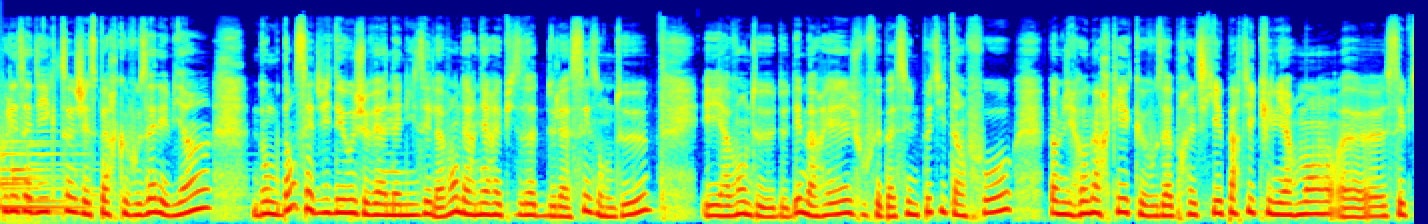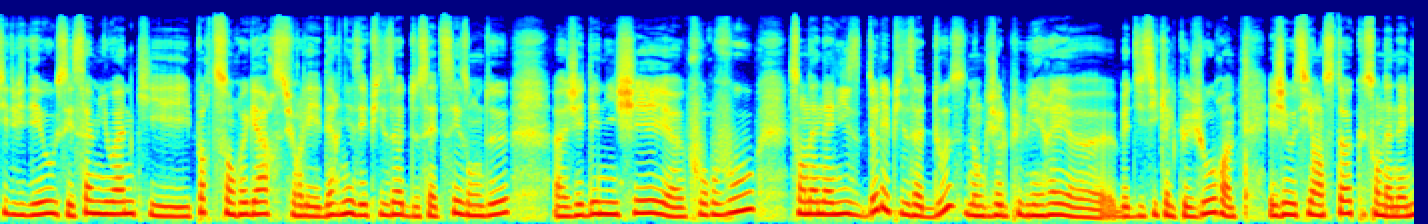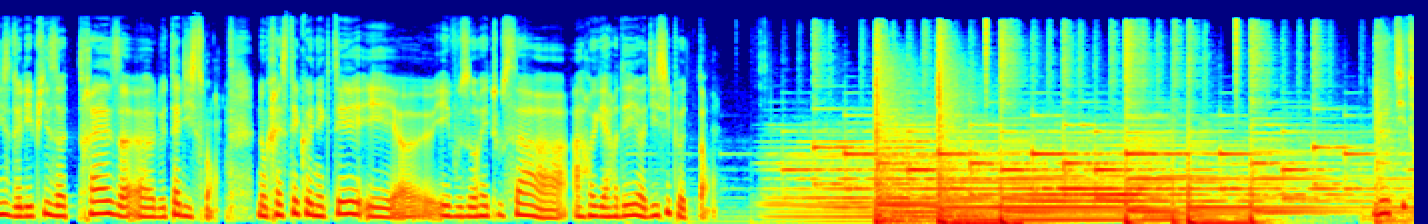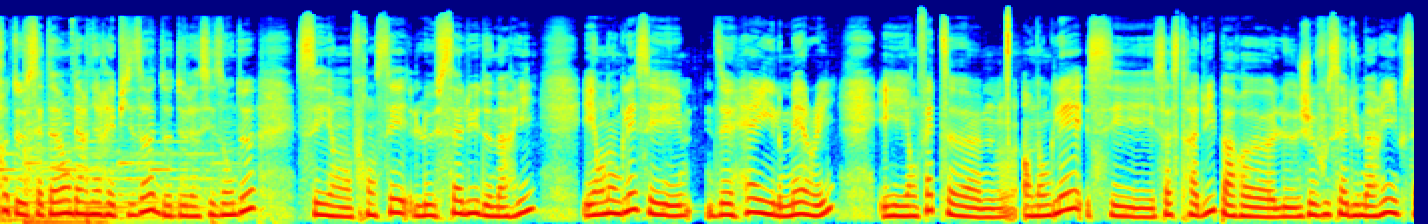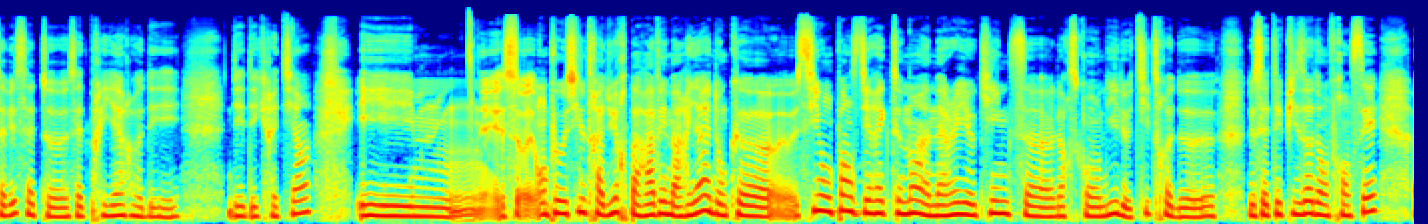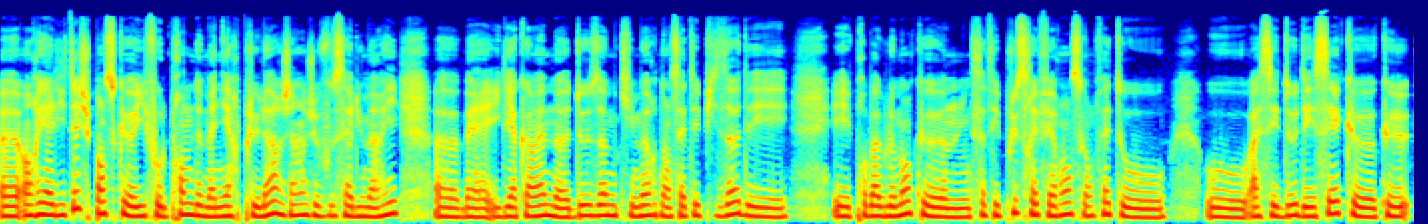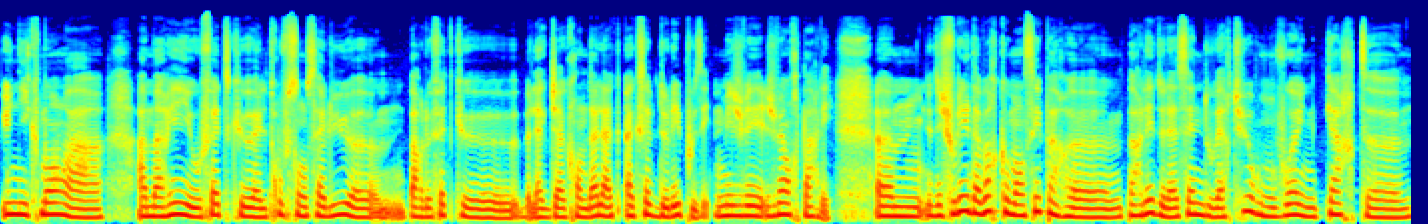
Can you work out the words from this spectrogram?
Coucou les addicts, j'espère que vous allez bien. Donc dans cette vidéo, je vais analyser l'avant-dernier épisode de la saison 2. Et avant de, démarrer, je vous fais passer une petite info. Comme j'ai remarqué que vous appréciez particulièrement euh, ces petites vidéos c'est Sam Yuan qui porte son regard sur les derniers épisodes de cette saison 2, euh, j'ai déniché euh, pour vous son analyse de l'épisode 12. Donc je le publierai ben, d'ici quelques jours. Et j'ai aussi en stock son analyse de l'épisode 13, talisman. Donc restez connectés et, vous aurez tout ça à regarder d'ici peu de temps. Le titre de cet avant-dernier épisode de la saison 2, c'est en français Le salut de Marie et en anglais c'est The Hail Mary. Et en fait, euh, en anglais, c'est ça se traduit par euh, le Je vous salue Marie, vous savez, cette, euh, cette prière des, des, chrétiens. Et on peut aussi le traduire par Ave Maria. Donc, si on pense directement à Mary Hawkins lorsqu'on lit le titre de, de cet épisode en français, en réalité, je pense qu'il faut le prendre de manière plus large. Hein. Je vous salue Marie. ben, il y a quand même deux hommes qui meurent dans cet épisode et, probablement que hum, ça fait plus référence en fait à ces deux décès que, que uniquement à, Marie et au fait qu'elle trouve son salut euh, par le fait que Jack Randall accepte de l'épouser. Mais je vais, en reparler. Euh, je voulais d'abord commencer par euh, parler de la scène d'ouverture où on voit une carte euh,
